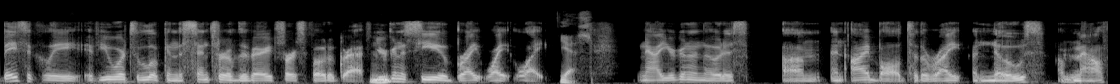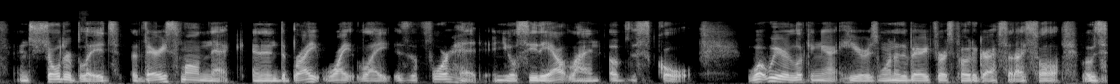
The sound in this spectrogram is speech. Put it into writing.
basically, if you were to look in the center of the very first photograph, mm-hmm. you're going to see a bright white light. Yes. Now you're going to notice um, an eyeball to the right, a nose, a mouth, and shoulder blades, a very small neck, and the bright white light is the forehead, and you'll see the outline of the skull. What we are looking at here is one of the very first photographs that I saw was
